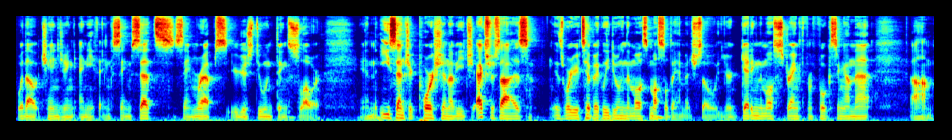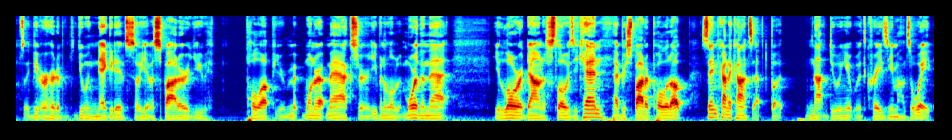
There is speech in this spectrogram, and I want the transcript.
without changing anything. Same sets, same reps. You're just doing things slower. And the eccentric portion of each exercise is where you're typically doing the most muscle damage. So you're getting the most strength from focusing on that. Um, so if you've ever heard of doing negatives? So you have a spotter, you pull up your one rep max or even a little bit more than that. You lower it down as slow as you can. Have your spotter pull it up. Same kind of concept, but not doing it with crazy amounts of weight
